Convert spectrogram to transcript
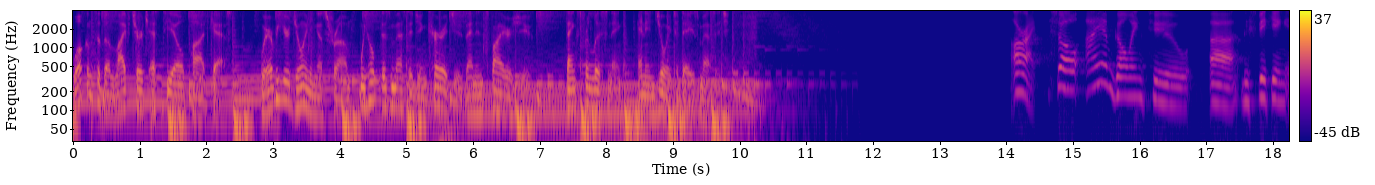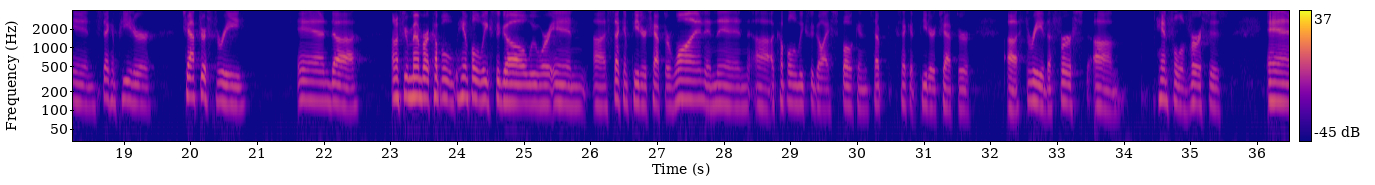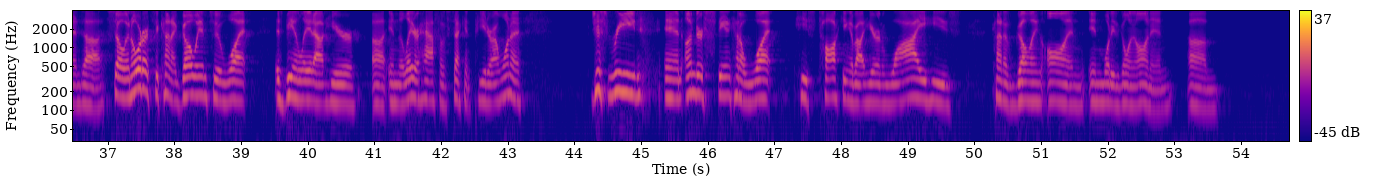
Welcome to the LifeChurch STL podcast. Wherever you're joining us from, we hope this message encourages and inspires you. Thanks for listening and enjoy today's message. All right, so I am going to uh, be speaking in Second Peter chapter 3. And uh, I don't know if you remember a couple handful of weeks ago we were in uh, Second Peter chapter one, and then uh, a couple of weeks ago I spoke in Second Peter chapter uh, three, the first um, handful of verses. And uh, so, in order to kind of go into what is being laid out here uh, in the later half of Second Peter, I want to just read and understand kind of what he's talking about here and why he's kind of going on in what he's going on in. Um,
